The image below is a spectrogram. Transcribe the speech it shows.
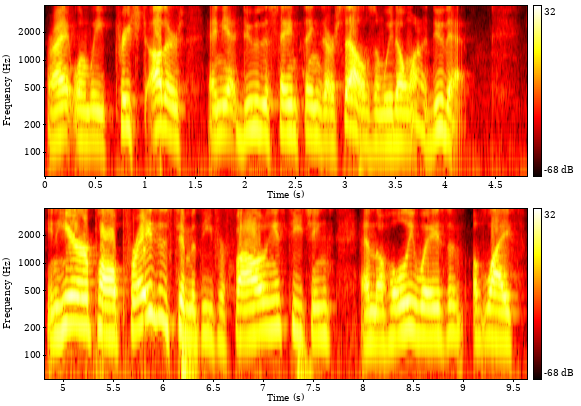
right? When we preach to others and yet do the same things ourselves, and we don't want to do that. And here, Paul praises Timothy for following his teachings and the holy ways of, of life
